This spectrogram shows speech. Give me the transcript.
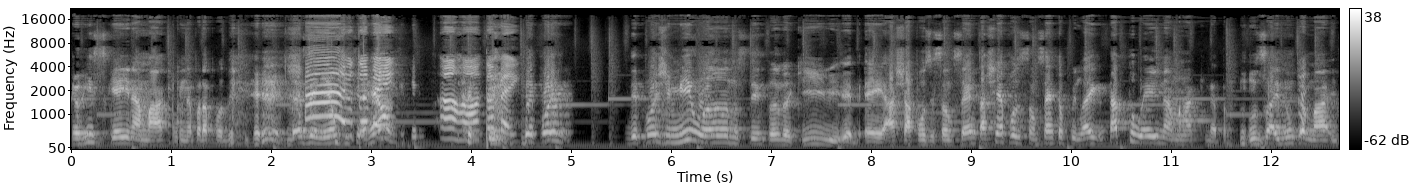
Eu risquei na máquina para poder desenhar ah, um eu também. Aham, uhum, também. Depois, depois de mil anos tentando aqui é, achar a posição certa, achei a posição certa, eu fui lá e tatuei na máquina pra não sair nunca mais.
